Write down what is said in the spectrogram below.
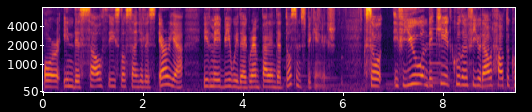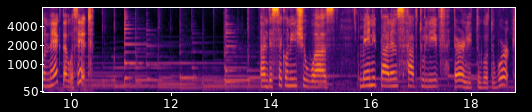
or in the southeast Los Angeles area it may be with a grandparent that doesn't speak English. So if you and the kid couldn't figure out how to connect, that was it. And the second issue was many parents have to leave early to go to work.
